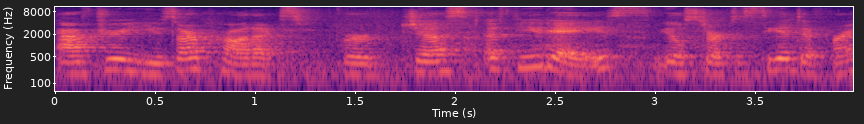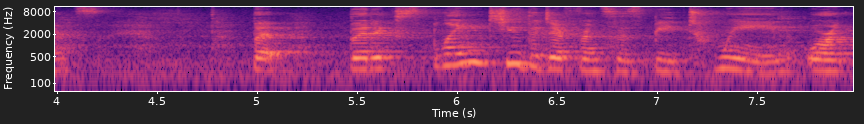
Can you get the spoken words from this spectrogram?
after you use our products for just a few days. You'll start to see a difference. But, but explain to you the differences between, or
